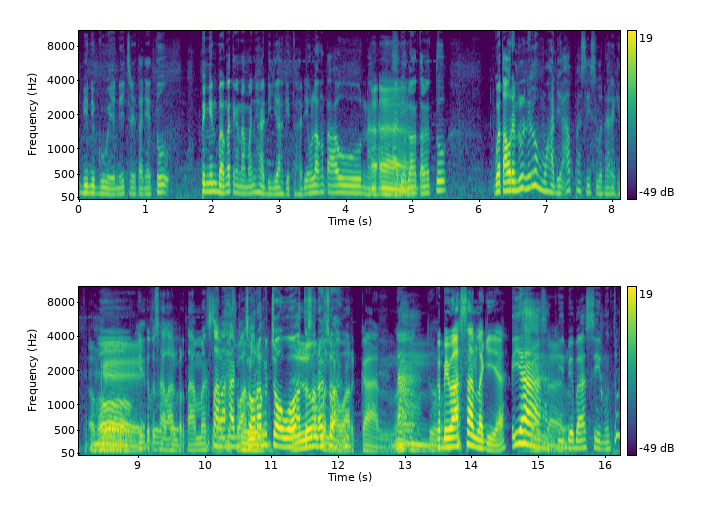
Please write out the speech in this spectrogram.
bini gue nih ceritanya tuh pengen banget yang namanya hadiah gitu, hadiah ulang tahun. Nah, Heeh. hadiah ulang tahun itu gue tawarin dulu nih lo mau hadiah apa sih sebenarnya gitu. Oke. Oh, itu kesalahan pertama Kesalahan suami. seorang cowok atau Lu seorang suami. menawarkan. Nah, Hmm. Kebebasan lagi ya. Iya, Kebebasan. dibebasin. Untung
